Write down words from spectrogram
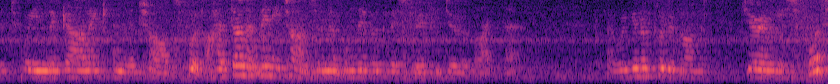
between the garlic and the child's foot. I have done it many times and it will never blister if you do it like that. So we're going to put it on Jeremy's foot.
